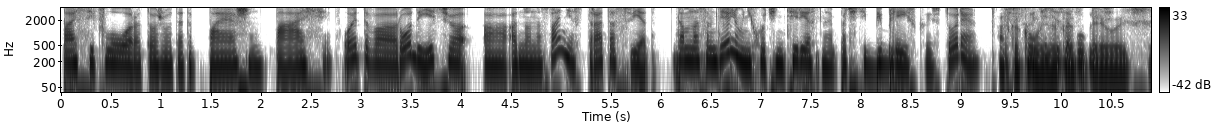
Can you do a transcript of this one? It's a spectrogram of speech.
пассифлора. Тоже вот это passion, пасси. У этого рода есть еще а, одно название стратосвет. Там на самом деле у них очень интересная, почти библейская история. А с какого хотите, языка это загуглите. переводится?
